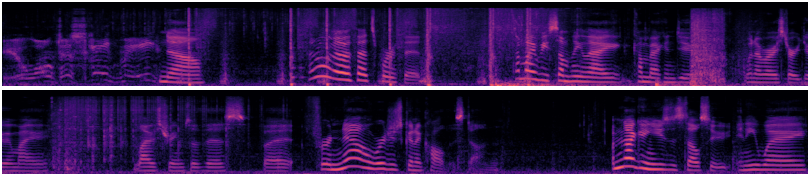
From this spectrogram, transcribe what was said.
You won't escape me. No. I don't know if that's worth it. That might be something that I come back and do whenever I start doing my live streams of this. But for now, we're just to call this done. I'm not to use the stealth suit anyway.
